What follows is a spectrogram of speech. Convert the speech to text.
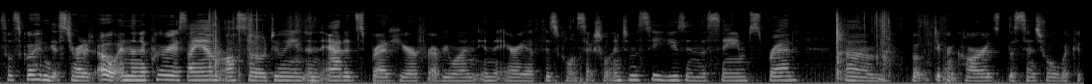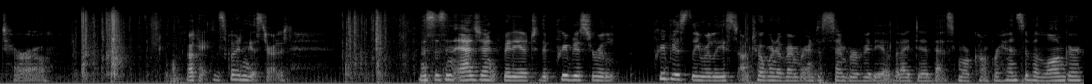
So let's go ahead and get started. Oh, and then Aquarius, I am also doing an added spread here for everyone in the area of physical and sexual intimacy using the same spread, um, but different cards, the Sensual Wicca Tarot. Okay, let's go ahead and get started. This is an adjunct video to the previous re previously released October, November, and December video that I did that's more comprehensive and longer.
